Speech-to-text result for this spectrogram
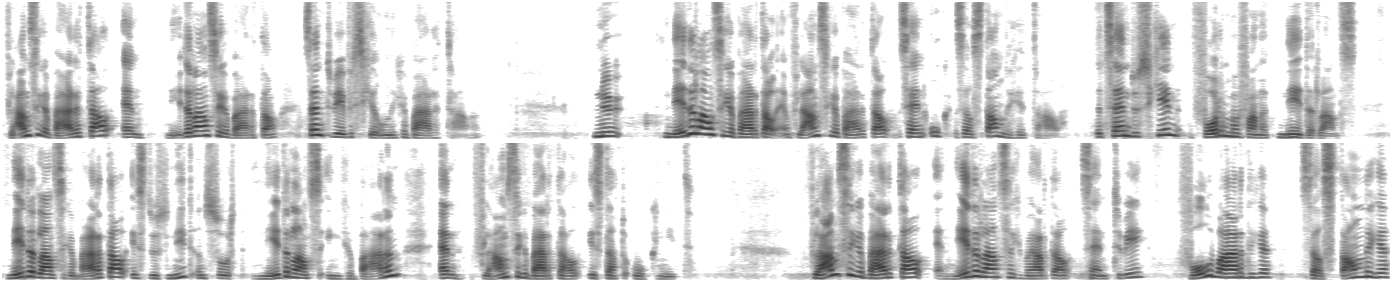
Vlaamse gebarentaal en Nederlandse gebarentaal zijn twee verschillende gebarentalen. Nu, Nederlandse gebarentaal en Vlaamse gebarentaal zijn ook zelfstandige talen. Het zijn dus geen vormen van het Nederlands. Nederlandse gebarentaal is dus niet een soort Nederlands in gebaren en Vlaamse gebarentaal is dat ook niet. Vlaamse gebarentaal en Nederlandse gebarentaal zijn twee volwaardige, zelfstandige,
